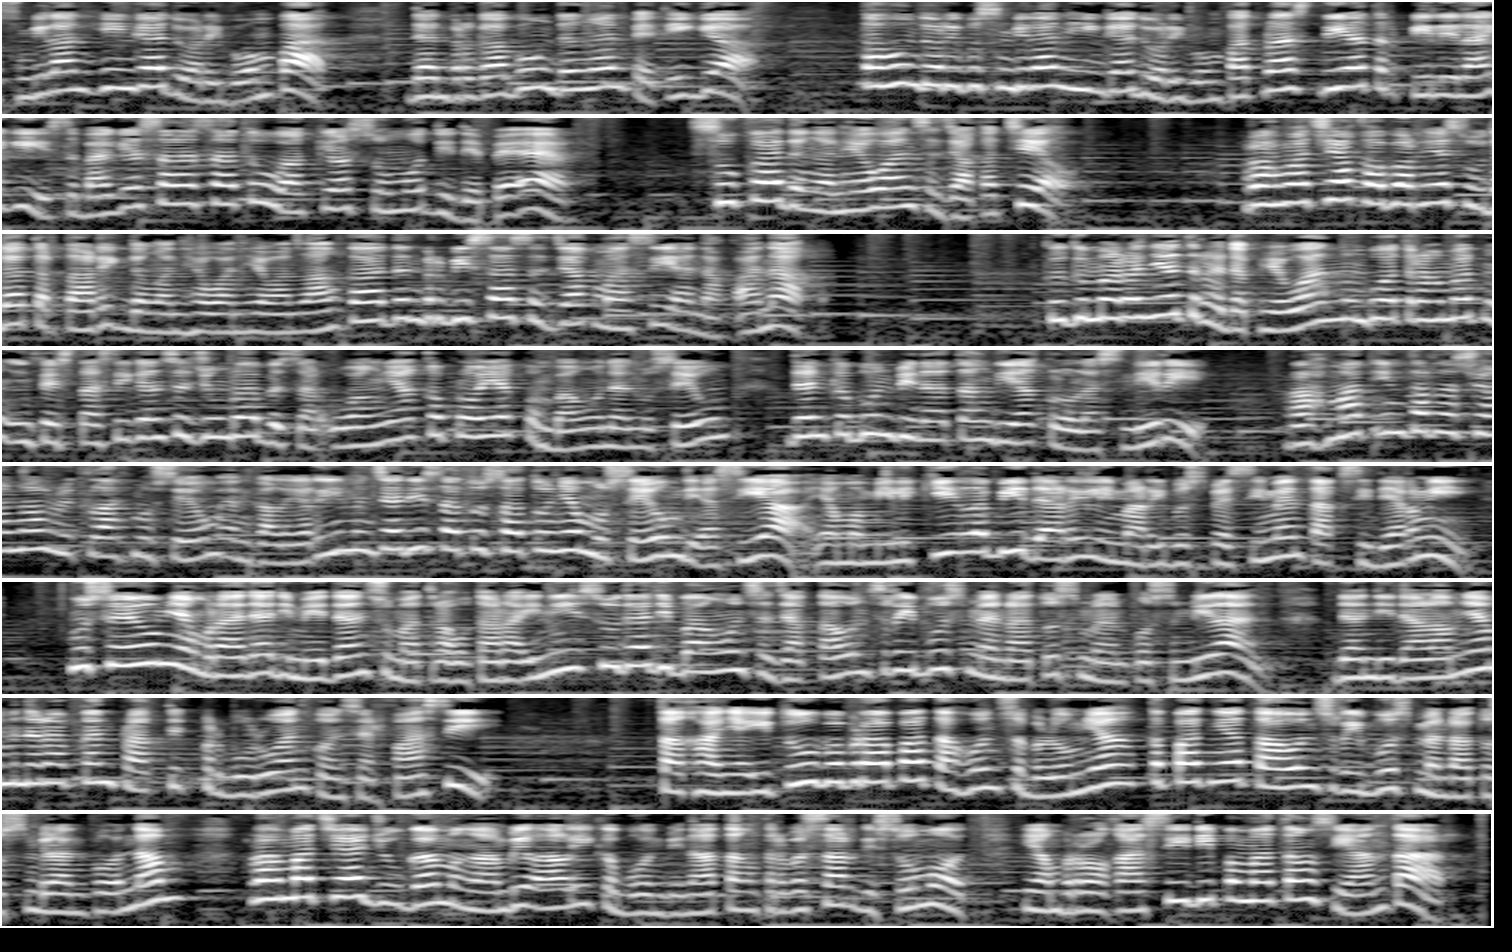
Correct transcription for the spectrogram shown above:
hingga 2004 dan bergabung dengan P3. Tahun 2009 hingga 2014 dia terpilih lagi sebagai salah satu wakil sumut di DPR. Suka dengan hewan sejak kecil. Rahmat Syah kabarnya sudah tertarik dengan hewan-hewan langka dan berbisa sejak masih anak-anak. Kegemarannya terhadap hewan membuat Rahmat menginvestasikan sejumlah besar uangnya ke proyek pembangunan museum dan kebun binatang dia kelola sendiri. Rahmat International Wildlife Museum and Gallery menjadi satu-satunya museum di Asia yang memiliki lebih dari 5.000 spesimen taksidermi. Museum yang berada di Medan, Sumatera Utara ini sudah dibangun sejak tahun 1999 dan di dalamnya menerapkan praktik perburuan konservasi. Tak hanya itu, beberapa tahun sebelumnya, tepatnya tahun 1996, Rahmat juga mengambil alih kebun binatang terbesar di Sumut yang berlokasi di Pematang Siantar.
